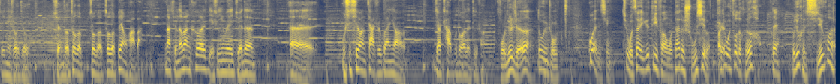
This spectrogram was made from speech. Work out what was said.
所以那时候就选择做个做个做个变化吧。那选择万科也是因为觉得，呃，我是希望价值观要要差不多的地方。我觉得人啊都有一种惯性，就我在一个地方我待的熟悉了，而且我做的很好，对我就很习惯。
